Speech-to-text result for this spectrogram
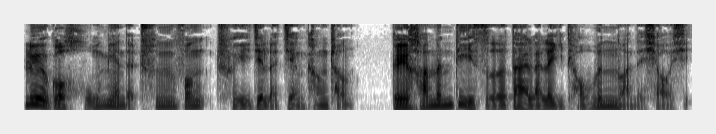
掠过湖面的春风吹进了健康城，给寒门弟子带来了一条温暖的消息：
